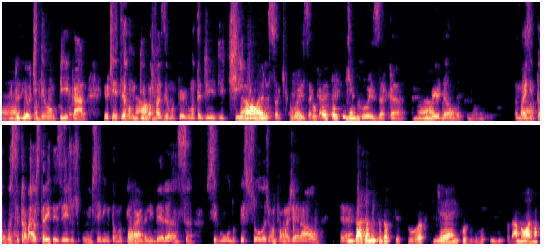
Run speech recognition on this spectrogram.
É, eu te interrompi, cara. Eu te interrompi para fazer uma pergunta de, de time. Não, Olha só que coisa, é cara. Que coisa, cara. Não, Perdão. Mas não, então você trabalha os três desejos. Um seria então no pilar é. da liderança. Segundo, pessoas de uma então, forma geral. É. Engajamento das pessoas, que é inclusive requisito da norma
